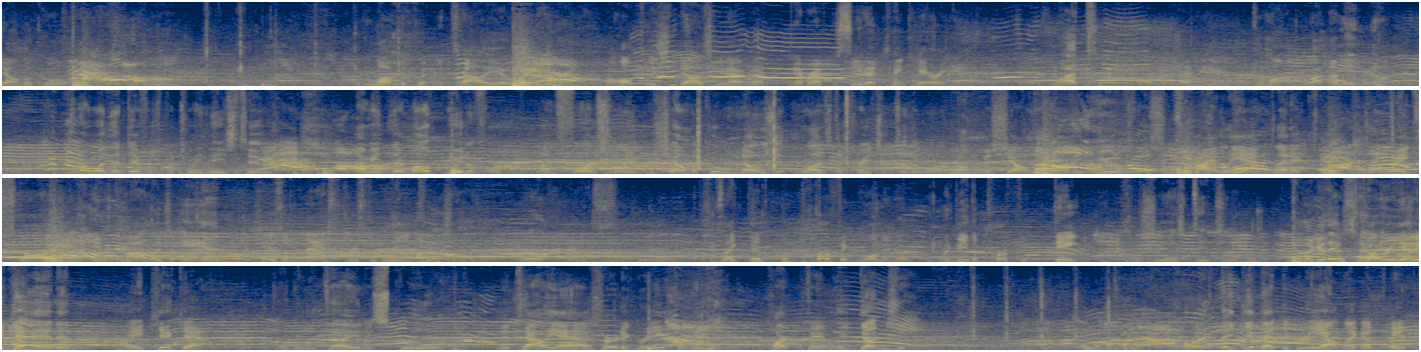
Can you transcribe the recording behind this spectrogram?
Michelle McCool. Would love to put Natalya away here. Well, hopefully she does. We never, never have to see that pink hair again. What? Come on. What? I mean, you know what the difference between these two? I mean, they're both beautiful. Unfortunately, Michelle McCool knows it and loves to preach it to the world. Well, Michelle not only beautiful, she's highly athletic, great star in, in college, and she has a master's degree in teaching. Really? Yes. She's like the, the perfect woman, or would be the perfect date. So she is teaching, And look at this, Natalya. cover yet again, and a kick out. taking Natalya to school. Natalya has her degree from the Hart Family Dungeon. I wonder if they give that degree out like on paper.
